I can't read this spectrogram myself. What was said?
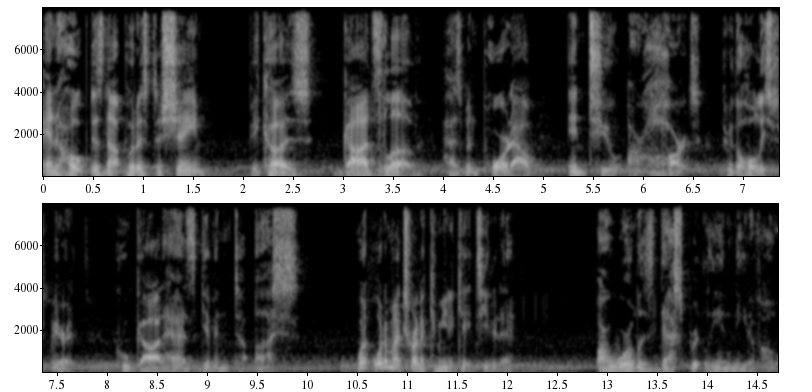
And hope does not put us to shame because God's love has been poured out into our hearts through the Holy Spirit who God has given to us. What, what am I trying to communicate to you today? Our world is desperately in need of hope.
